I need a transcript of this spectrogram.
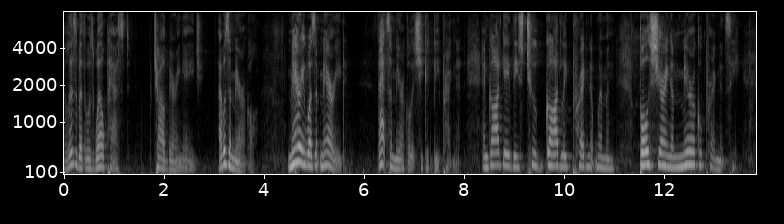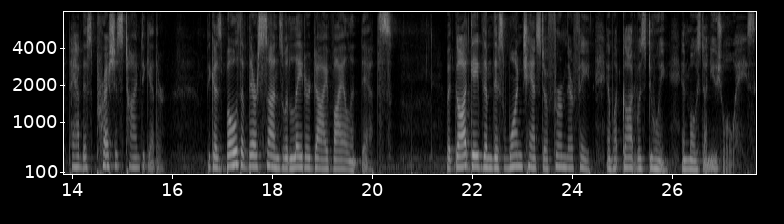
Elizabeth was well past childbearing age. That was a miracle. Mary wasn't married. That's a miracle that she could be pregnant. And God gave these two godly pregnant women, both sharing a miracle pregnancy, to have this precious time together because both of their sons would later die violent deaths. But God gave them this one chance to affirm their faith in what God was doing in most unusual ways.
